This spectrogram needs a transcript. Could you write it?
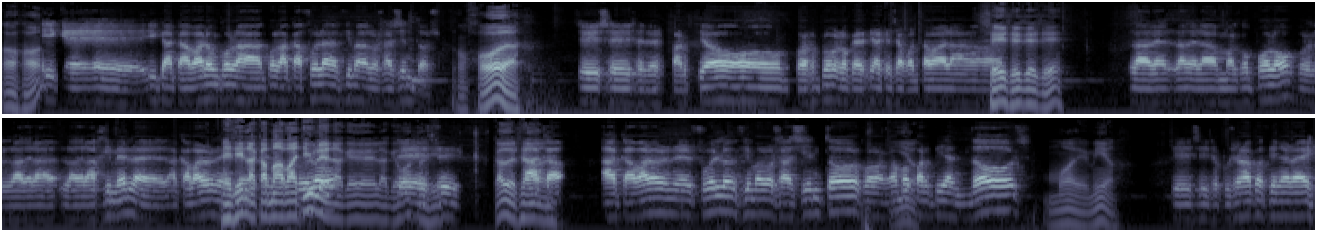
Ajá. y que, y que acabaron con la, con la cazuela encima de los asientos. No joda. Sí, sí, se les partió, por ejemplo, lo que decía que se aguantaba la, Sí, sí, sí, sí. la, de, la de la Marco Polo, pues la de la, la de la la- acabaron en Es decir, el- la cama abatible, suelo. la que, la que Sí, bota, sí. sí. Claro, o sea, Aca- acabaron en el suelo, encima de los asientos, con la cama partida en dos. madre mía. Sí, sí, se pusieron a cocinar ahí.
